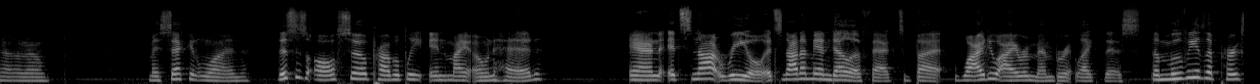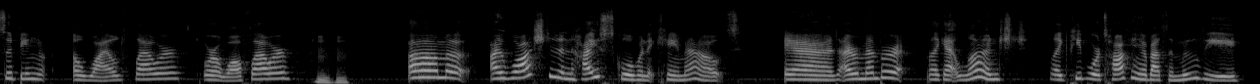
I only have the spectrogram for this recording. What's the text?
I don't know. My second one, this is also probably in my own head, and it's not real. It's not a Mandela effect, but why do I remember it like this? The movie The Perks of Being a Wildflower or a Wallflower. Um, I watched it in high school when it came out, and I remember like at lunch, like people were talking about the movie,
